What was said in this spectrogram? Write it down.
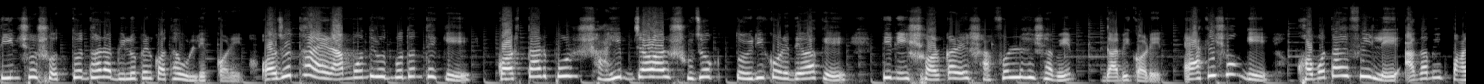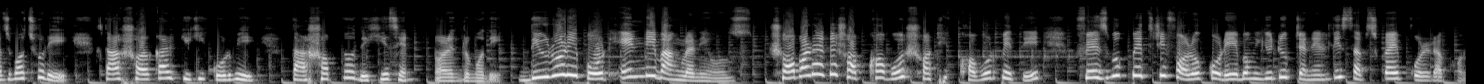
তিনশো সত্তর ধারা বিলোপের কথা উল্লেখ করেন অযোধ্যায় রাম মন্দির উদ্বোধন থেকে কর্তারপুর সাহিব যাওয়ার সুযোগ তৈরি করে দেওয়াকে তিনি সরকারের সাফল্য হিসাবে দাবি করেন। একই সঙ্গে ক্ষমতায় ফিরলে আগামী পাঁচ বছরে তার সরকার কি কি করবে তার স্বপ্ন দেখিয়েছেন Narendra Modi. Bureau report ND Bangla news. সবার আগে সব খবর, সঠিক খবর পেতে ফেসবুক পেজটি ফলো করে এবং ইউটিউব চ্যানেলটি সাবস্ক্রাইব করে রাখুন।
